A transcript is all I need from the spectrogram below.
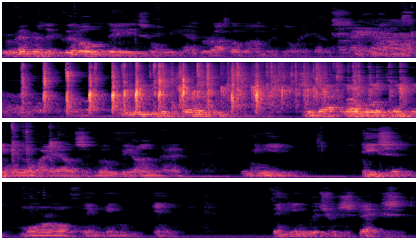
remember the good old days when we had Barack Obama in the White House? We need to return to that level of thinking in the White House and move beyond that. We need decent, moral thinking, in, thinking which respects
